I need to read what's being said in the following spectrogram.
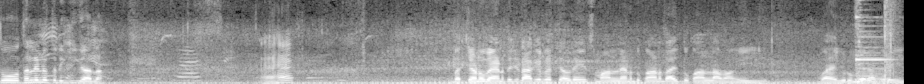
ਤੋ ਥੱਲੇ ਨੂੰ ਤਰੀ ਕੀ ਗੱਲ ਹੈ ਹੈ? ਬੱਚਿਆਂ ਨੂੰ ਵੈਨ ਤੇ ਚੜਾ ਕੇ ਫਿਰ ਚੱਲਦੇ ਹਾਂ ਸਮਾਨ ਲੈਣ ਦੁਕਾਨ ਦਾ ਅੱਜ ਦੁਕਾਨ ਲਾਵਾਂਗੇ ਜੀ। ਵਾਹਿਗੁਰੂ ਮੇਰਾ ਕਰੇ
